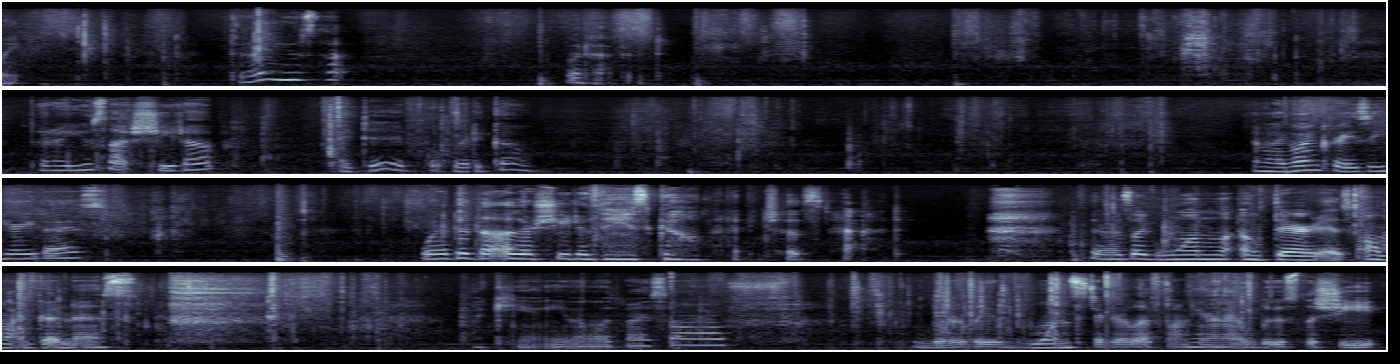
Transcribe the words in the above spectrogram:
Wait, did I use that? What happened? Did I use that sheet up? I did, but where'd it go? Am I going crazy here, you guys? Where did the other sheet of these go that I just had? There was like one, oh, there it is. Oh my goodness. I can't even with myself. Literally one sticker left on here and I lose the sheet.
